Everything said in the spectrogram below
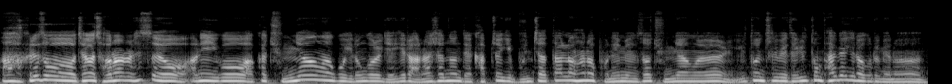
아, 그래서 제가 전화를 했어요. 아니, 이거 아까 중량하고 이런 걸 얘기를 안 하셨는데 갑자기 문자 딸랑 하나 보내면서 중량을 1톤 700에서 1톤 800이라 그러면은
